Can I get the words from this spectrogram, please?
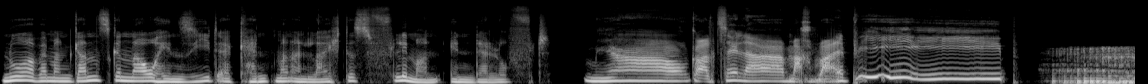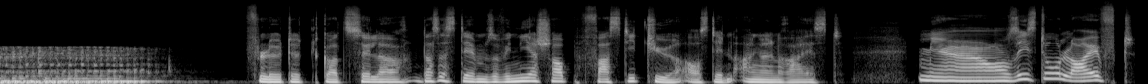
Nur wenn man ganz genau hinsieht, erkennt man ein leichtes Flimmern in der Luft. Miau, Godzilla, mach mal Piep. Flötet Godzilla, dass es dem Souvenirshop fast die Tür aus den Angeln reißt. Miau, siehst du, läuft,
